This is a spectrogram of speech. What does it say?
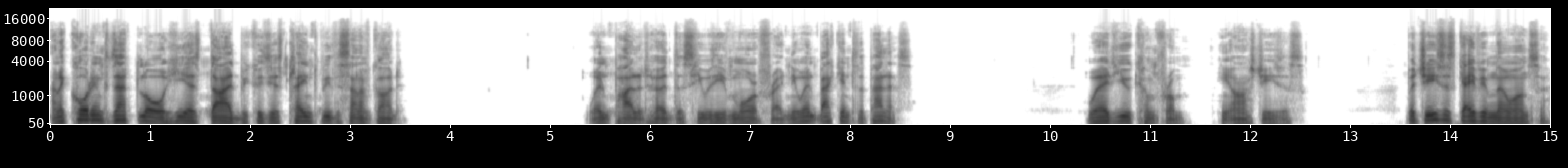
and according to that law he has died because he has claimed to be the Son of God. When Pilate heard this, he was even more afraid, and he went back into the palace. Where do you come from? he asked Jesus. But Jesus gave him no answer.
